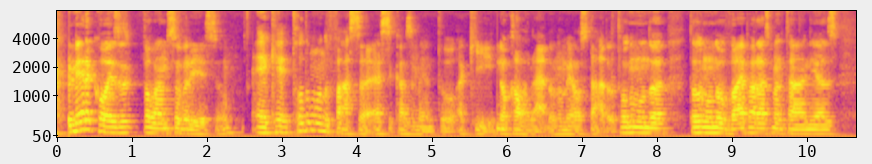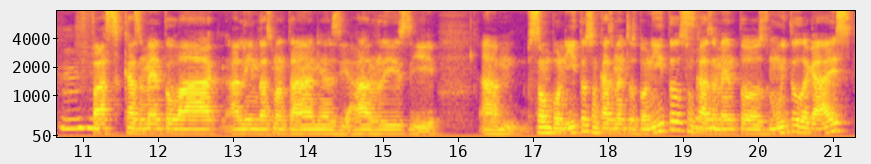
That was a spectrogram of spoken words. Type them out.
primeira coisa falando sobre isso é que todo mundo faça esse casamento aqui no Colorado, no meu estado. Todo mundo, todo mundo vai para as montanhas, faz casamento lá, além das montanhas e árvores e um, são bonitos, são casamentos bonitos, são Sim. casamentos muito legais,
